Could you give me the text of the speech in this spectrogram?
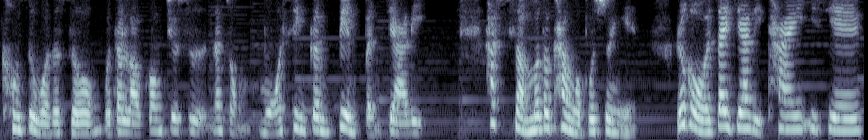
控制我的时候，我的老公就是那种魔性更变本加厉，他什么都看我不顺眼。如果我在家里开一些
